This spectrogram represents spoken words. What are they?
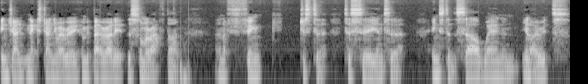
in Jan- next January and be better at it the summer after. And I think just to to see and to instant sell when and you know it's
